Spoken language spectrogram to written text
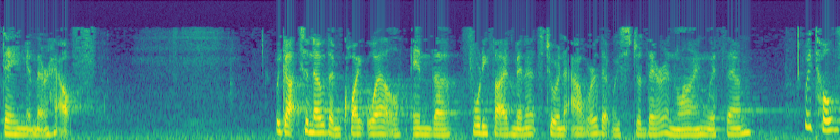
staying in their house. We got to know them quite well in the 45 minutes to an hour that we stood there in line with them. We told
